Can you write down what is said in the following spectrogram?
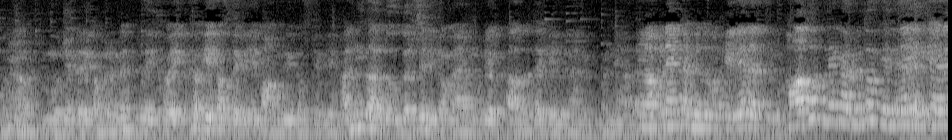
मतलब मुझे मेरे कमरे में एक एक, एक हफ़्ते के लिए मांग एक हफ़्ते के लिए खाली कर दो उधर चली जाओ मैं मुझे आदत है अकेले रहने है। अपने घर में तुम अकेले रहती हो? हाँ तो अपने घर में तो अकेले रहती हूँ,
